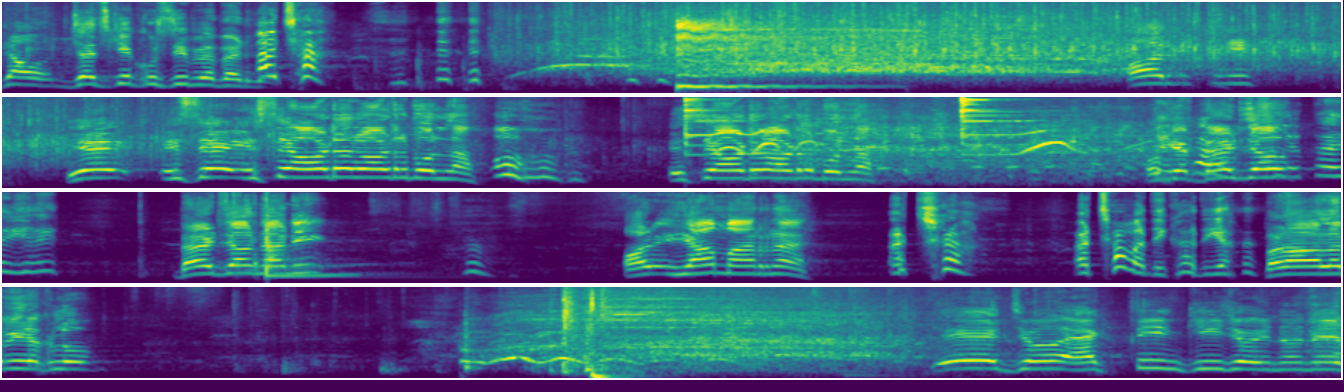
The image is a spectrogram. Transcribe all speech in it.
जाओ जज की कुर्सी पे बैठ जाओ। अच्छा। और ये इससे इससे ऑर्डर ऑर्डर बोलना। इससे ऑर्डर ऑर्डर बोलना। ओके बैठ जाओ। बैठ जाओ नानी। और यहाँ मारना है। अच्छा। अच्छा हुआ दिखा दिया। बड़ा वाला भी रख लो। ये जो एक्टिंग की जो इन्होंने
